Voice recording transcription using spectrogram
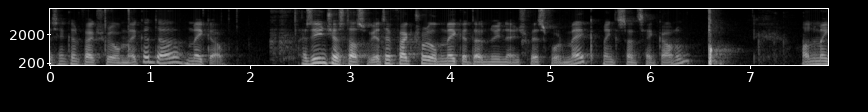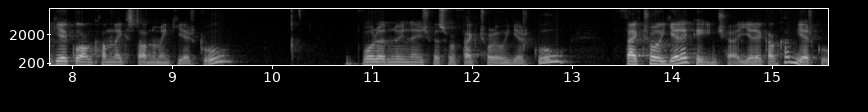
Այսինքն factorial 1-ը դա 1 է։ Այսինքն ինչ է ստացվում, եթե factorial 1-ը դա նույնն է ինչպես որ 1, մենք սենց ենք անում, անում ենք 2 անգամ 1 ստանում ենք 2, որը նույնն է ինչպես որ factorial 2, factorial 3-ը ինչ է, 3 անգամ 2,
